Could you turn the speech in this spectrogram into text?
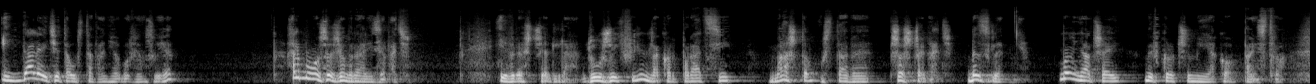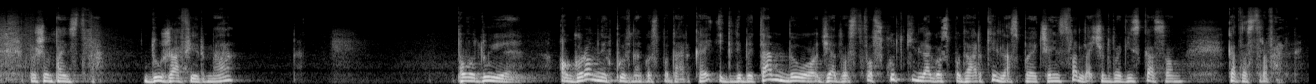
i dalej Cię ta ustawa nie obowiązuje, albo możesz ją realizować. I wreszcie dla dużych firm, dla korporacji masz tą ustawę przestrzegać bezwzględnie, bo inaczej my wkroczymy jako państwo. Proszę Państwa, duża firma powoduje ogromny wpływ na gospodarkę i gdyby tam było dziadostwo, skutki dla gospodarki, dla społeczeństwa, dla środowiska są katastrofalne.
